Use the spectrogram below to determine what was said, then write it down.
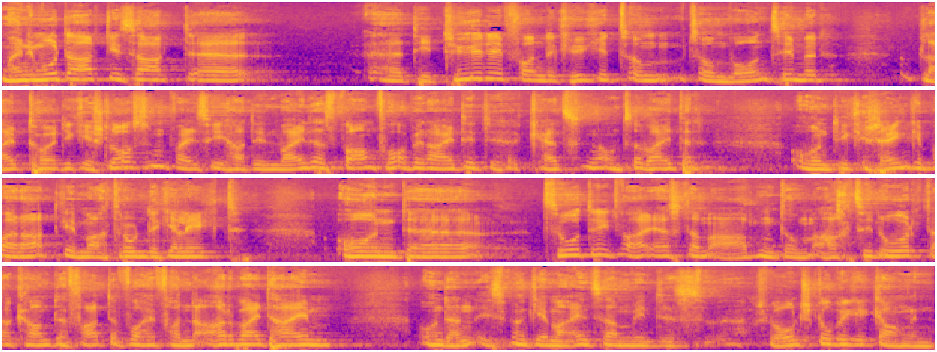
meine Mutter hat gesagt, äh, äh, die Türe von der Küche zum, zum Wohnzimmer bleibt heute geschlossen, weil sie hat den Weihnachtsbaum vorbereitet, Kerzen und so weiter und die Geschenke parat gemacht, runtergelegt. Und äh, Zutritt war erst am Abend um 18 Uhr. Da kam der Vater vorher von der Arbeit heim und dann ist man gemeinsam in das Wohnstube gegangen.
